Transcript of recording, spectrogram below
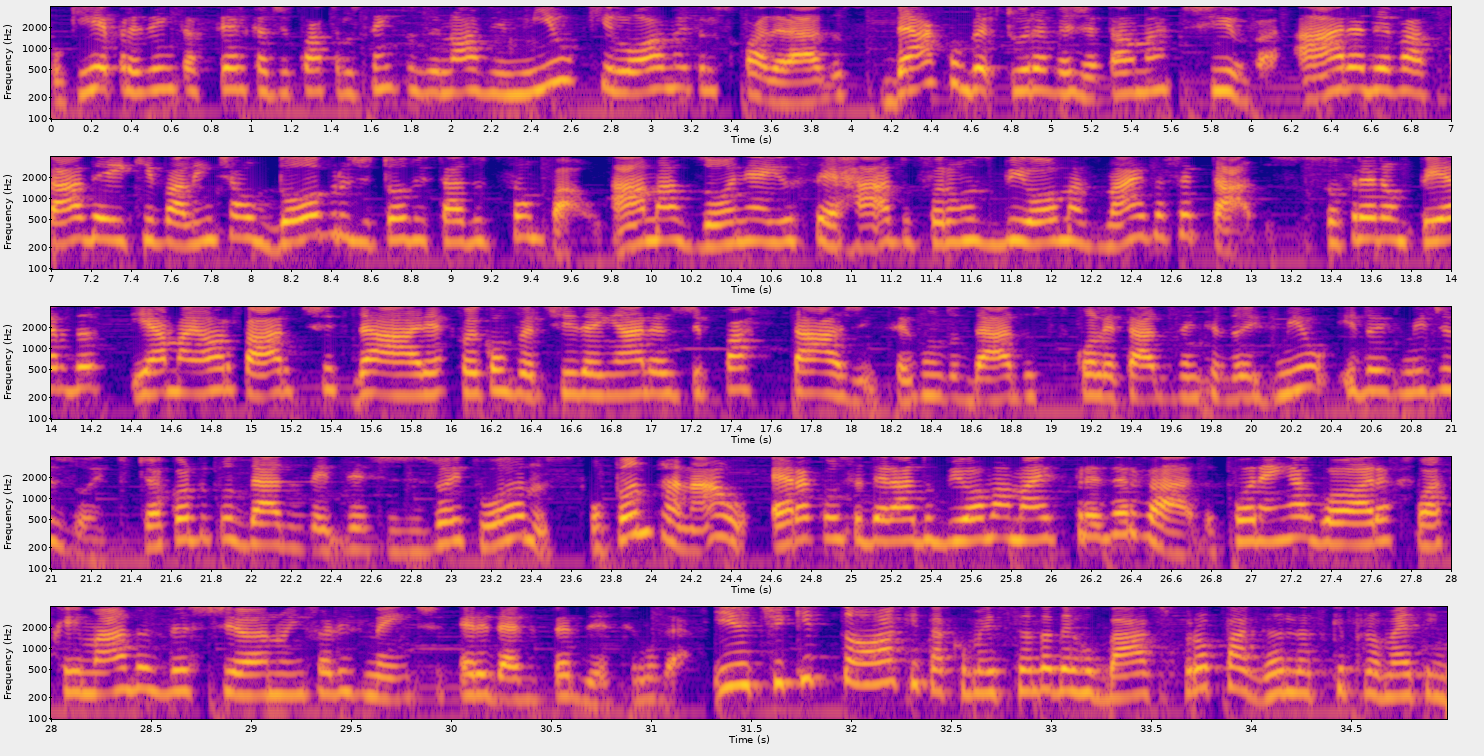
o que representa cerca de 409 mil quilômetros quadrados da cobertura vegetal nativa. A área devastada é equivalente ao dobro de todo o estado de São Paulo. A Amazônia e o Cerrado foram os biomas mais afetados, sofreram perdas e a maior parte da área foi convertida em áreas de pastagem, segundo dados coletados entre 2000 e 2018. De acordo com os dados desses 18 anos, o Pantanal era considerado o bioma mais preservado. Porém, agora, com as queimadas deste ano, infelizmente, ele deve perder esse lugar. E o TikTok está começando a derrubar as propagandas que prometem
